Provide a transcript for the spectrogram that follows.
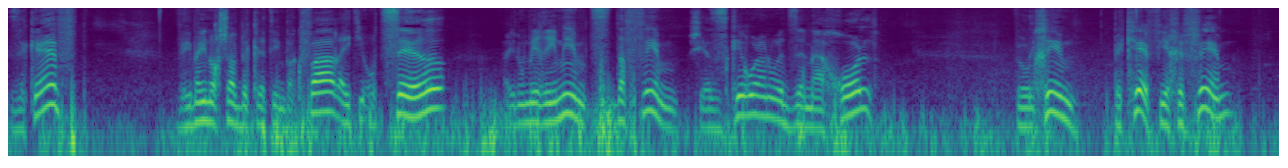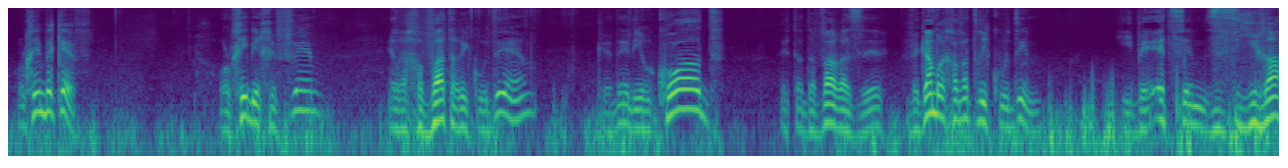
זה כיף. ואם היינו עכשיו בקרטים בכפר, הייתי עוצר היינו מרימים צדפים שיזכירו לנו את זה מהחול, והולכים בכיף, יחפים, הולכים בכיף. הולכים יחפים אל רחבת הריקודים כדי לרקוד את הדבר הזה, וגם רחבת ריקודים היא בעצם זירה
